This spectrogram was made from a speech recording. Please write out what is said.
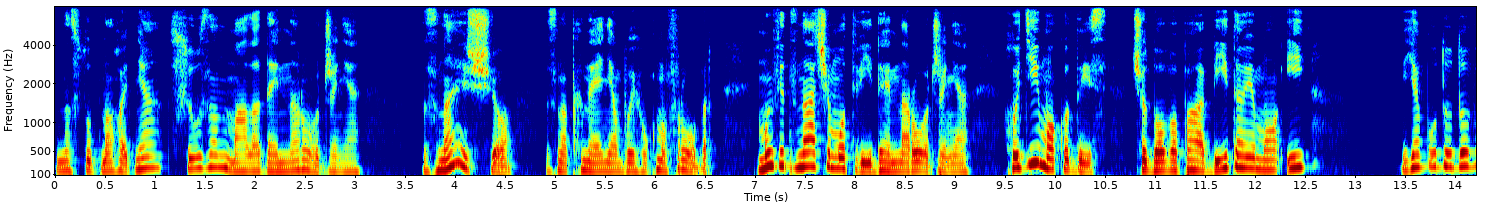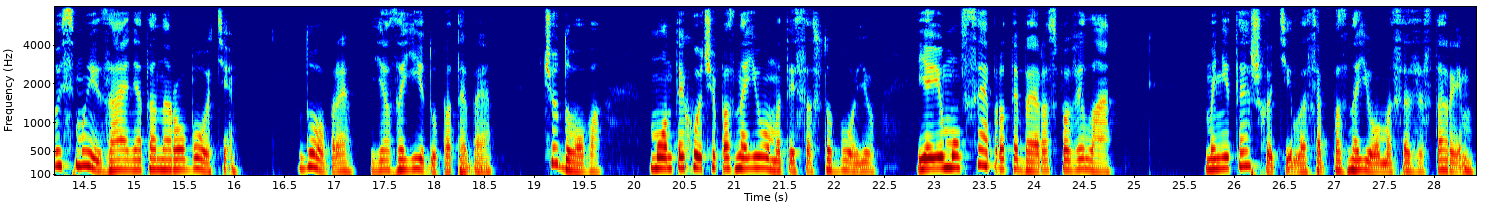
Наступного дня Сюзан мала день народження. Знаєш що? з натхненням вигукнув Роберт. Ми відзначимо твій день народження. Ходімо кудись, чудово пообідаємо і. Я буду до восьми зайнята на роботі. Добре, я заїду по тебе. Чудово. Монте хоче познайомитися з тобою. Я йому все про тебе розповіла. Мені теж хотілося б познайомитися зі старим,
